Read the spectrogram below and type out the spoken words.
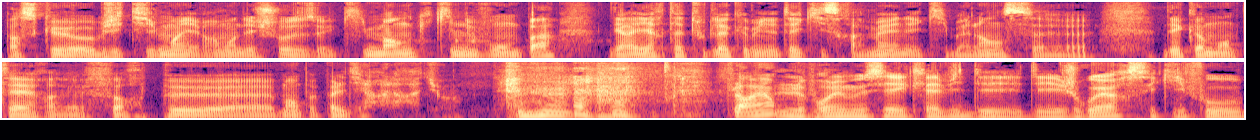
parce que objectivement, il y a vraiment des choses qui manquent, qui ne vont pas. Derrière, t'as toute la communauté qui se ramène et qui balance euh, des commentaires euh, fort peu. euh, bon, on peut pas le dire à la radio. Florian Le problème aussi avec l'avis des, des joueurs, c'est qu'il faut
